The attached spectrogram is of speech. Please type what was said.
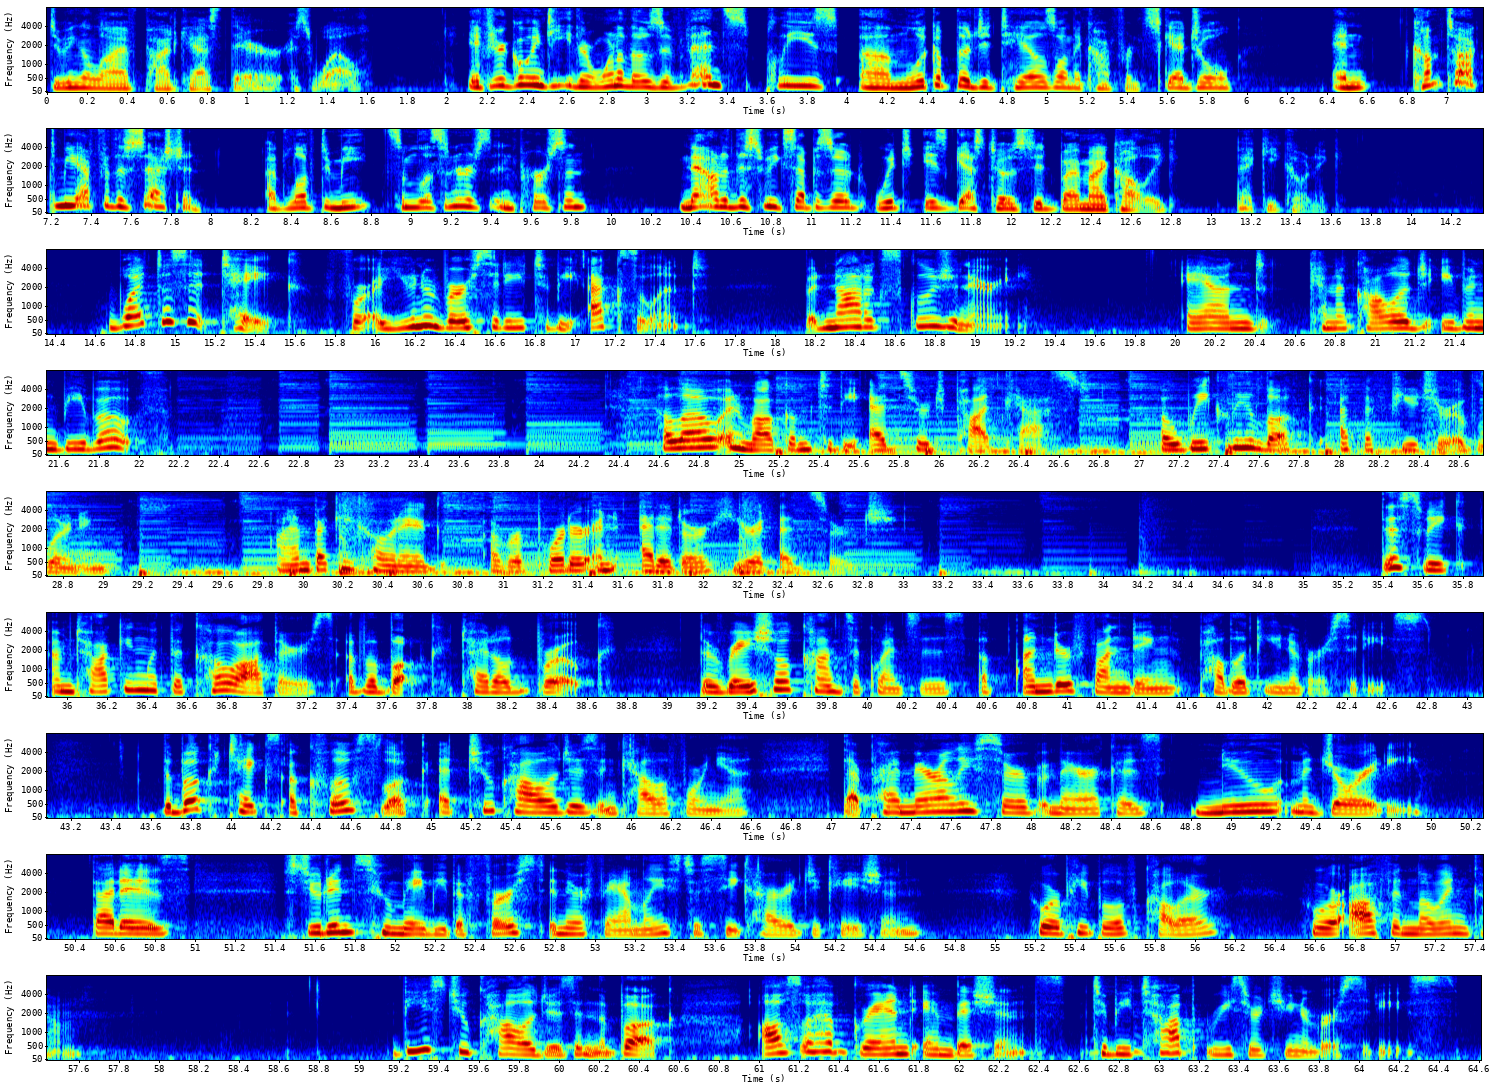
doing a live podcast there as well. If you're going to either one of those events, please um, look up the details on the conference schedule and come talk to me after the session. I'd love to meet some listeners in person. Now to this week's episode, which is guest hosted by my colleague, Becky Koenig. What does it take for a university to be excellent, but not exclusionary? And can a college even be both? Hello, and welcome to the EdSurge Podcast, a weekly look at the future of learning. I'm Becky Koenig, a reporter and editor here at EdSurge. This week, I'm talking with the co authors of a book titled Broke The Racial Consequences of Underfunding Public Universities. The book takes a close look at two colleges in California that primarily serve America's new majority. That is, students who may be the first in their families to seek higher education, who are people of color, who are often low income. These two colleges in the book also have grand ambitions to be top research universities.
